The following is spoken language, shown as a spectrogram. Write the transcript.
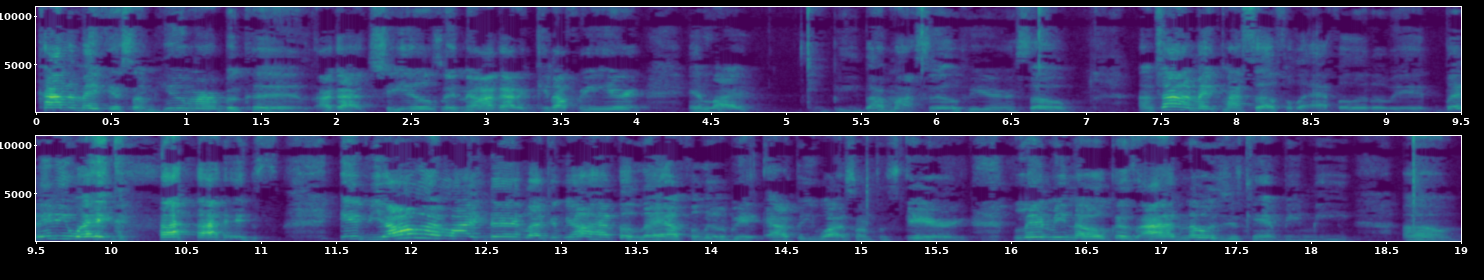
kind of making some humor because I got chills and now I got to get up in here and like be by myself here. So I'm trying to make myself laugh a little bit. But anyway, guys, if y'all are like that, like if y'all have to laugh a little bit after you watch something scary, let me know because I know it just can't be me. Um,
